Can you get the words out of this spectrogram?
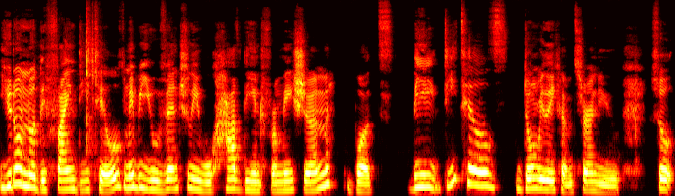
you don't know the fine details. Maybe you eventually will have the information, but the details don't really concern you. So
